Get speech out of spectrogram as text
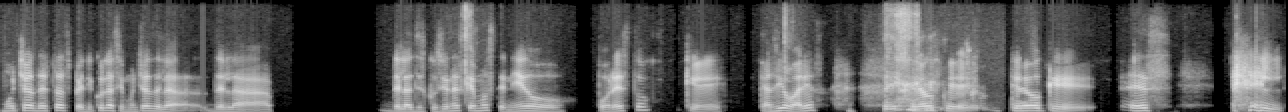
muchas de estas películas y muchas de la de la de las discusiones que hemos tenido por esto que que han sido varias, sí. creo que creo que es el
